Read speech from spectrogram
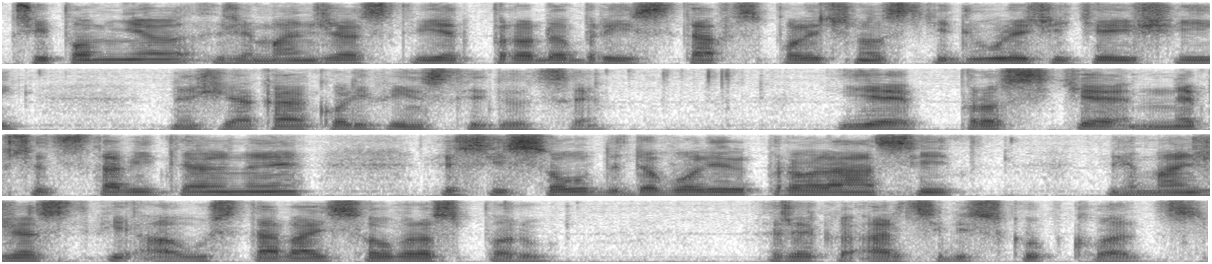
Připomněl, že manželství je pro dobrý stav společnosti důležitější než jakákoliv instituce. Je prostě nepředstavitelné, že si soud dovolil prohlásit, že manželství a ústava jsou v rozporu, řekl arcibiskup Kurz.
